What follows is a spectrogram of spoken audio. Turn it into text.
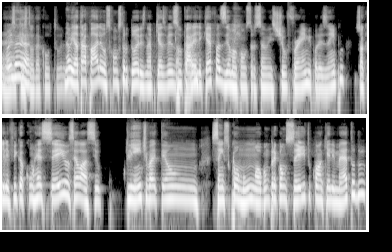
É, Pois a é. questão da cultura. Não, e atrapalha os construtores, né? Porque às vezes o Atrapalha. cara ele quer fazer uma construção em steel frame, por exemplo, só que ele fica com receio, sei lá, se o cliente vai ter um senso comum, algum preconceito com aquele método,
